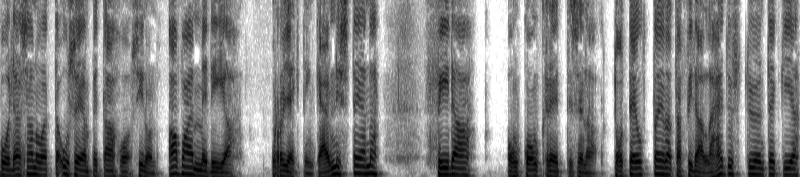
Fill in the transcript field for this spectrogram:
Voidaan sanoa, että useampi taho, siinä on avainmedia projektin käynnistäjänä, FIDA on konkreettisena toteuttajana tai FIDAn lähetystyöntekijä.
